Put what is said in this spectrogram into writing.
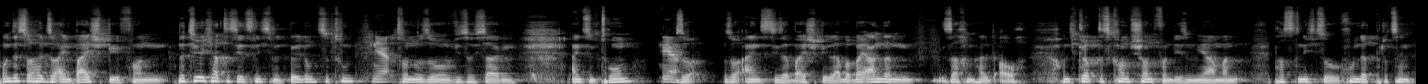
Und das war halt so ein Beispiel von. Natürlich hat das jetzt nichts mit Bildung zu tun. Ja. Das war nur so, wie soll ich sagen, ein Symptom. Ja. So so eins dieser Beispiele, aber bei anderen Sachen halt auch. Und ich glaube, das kommt schon von diesem Jahr. Man passt nicht so 100%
